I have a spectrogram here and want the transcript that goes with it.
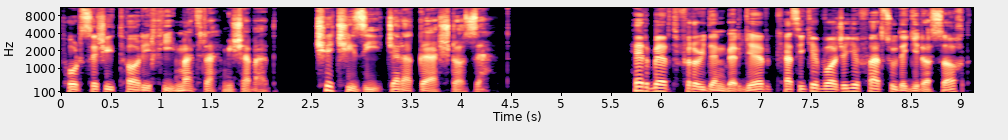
پرسشی تاریخی مطرح می شود. چه چیزی جرقه اش را زد؟ هربرت فرویدنبرگر کسی که واژه فرسودگی را ساخت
